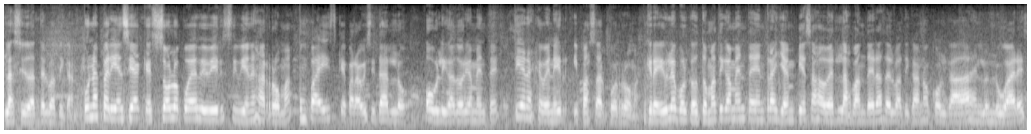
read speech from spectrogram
la ciudad del Vaticano. Una experiencia que solo puedes vivir si vienes a Roma, un país que para visitarlo obligatoriamente tienes que venir y pasar por Roma. Increíble porque automáticamente entras ya empiezas a ver las banderas del Vaticano colgadas en los lugares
